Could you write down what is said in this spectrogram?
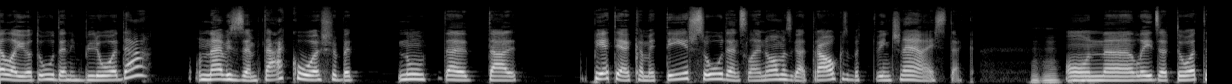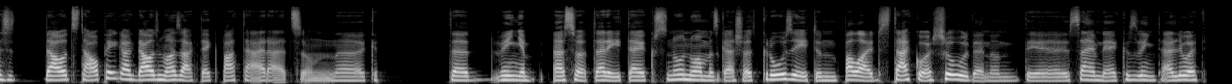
ielējot ūdeni bļodā, un nevis zem tekoša, bet, nu, tā, tā pietiekami tīrs ūdens, lai nomazgātu traukus, bet viņš neaiztek. mm -hmm. Un uh, līdz ar to tas ir daudz taupīgāk, daudz mazāk tiek patērēts. Un, uh, tad viņa esot arī teikusi, nu, nomazgāšot krūzīti un palaidus tekošu ūdeni, un tie saimnieki uz viņu tā ļoti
